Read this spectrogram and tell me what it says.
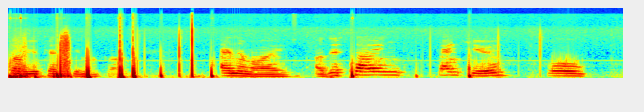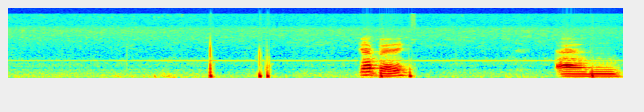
so you can see my phone. Anyway, I'm just saying thank you for Gabby and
